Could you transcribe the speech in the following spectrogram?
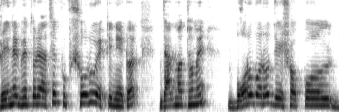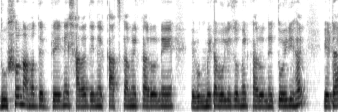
ব্রেনের ভেতরে আছে, খুব সরু একটি নেটওয়ার্ক যার মাধ্যমে বড় বড় যে সকল দূষণ আমাদের ব্রেনে সারাদিনের কাজকামের কারণে এবং মেটাবলিজমের কারণে তৈরি হয়, এটা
